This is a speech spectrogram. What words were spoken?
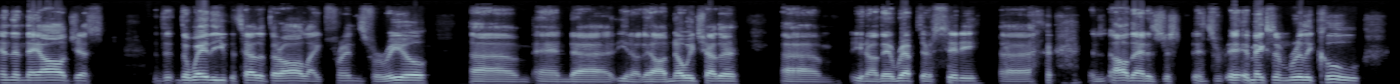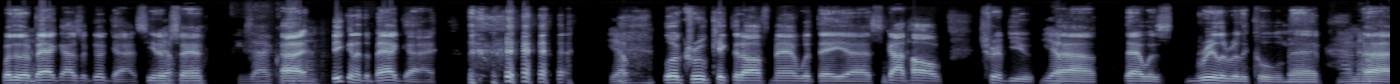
And then they all just the, the way that you could tell that they're all like friends for real. Um, and uh, you know, they all know each other. Um, you know, they rep their city. Uh, and all that is just it's it makes them really cool, whether they're yeah. bad guys or good guys. You know yep. what I'm saying? Exactly. Uh, speaking of the bad guy, Yep. Little crew kicked it off, man, with a uh, Scott Hall tribute. Yeah. Uh, that was really, really cool, man. I know. Uh,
